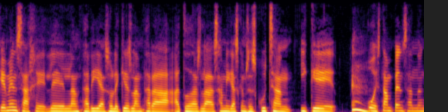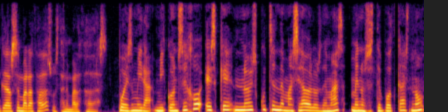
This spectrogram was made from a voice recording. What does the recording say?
¿Qué mensaje le lanzarías o le quieres lanzar a, todas las amigas que nos escuchan y que o están pensando en quedarse embarazadas o están embarazadas? Pues mira, mi consejo es que no escuchen demasiado a los demás, menos este podcast, ¿no?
